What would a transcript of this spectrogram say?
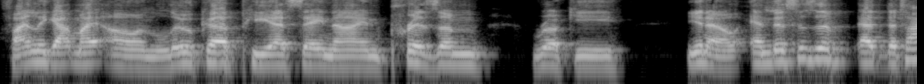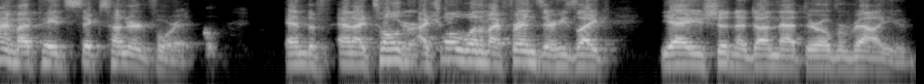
finally got my own Luka PSA nine Prism rookie. You know, and this is a at the time I paid six hundred for it, and the and I told sure. I told one of my friends there. He's like, yeah, you shouldn't have done that. They're overvalued.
